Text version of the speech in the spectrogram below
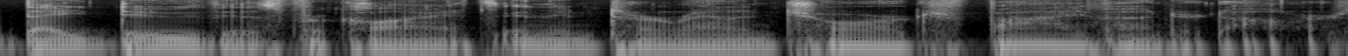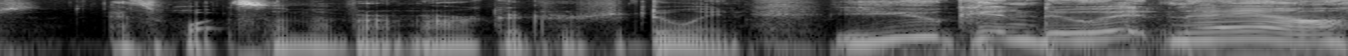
they do this for clients and then turn around and charge $500. That's what some of our marketers are doing. You can do it now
